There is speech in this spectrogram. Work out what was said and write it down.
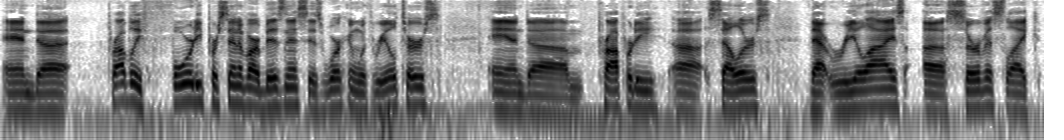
And uh, probably 40% of our business is working with realtors and um, property uh, sellers that realize a service like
